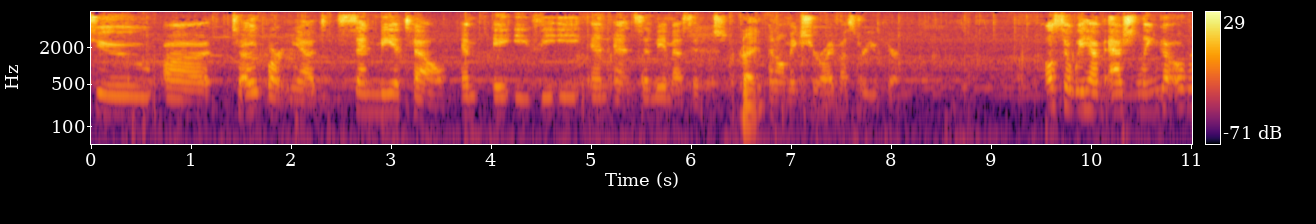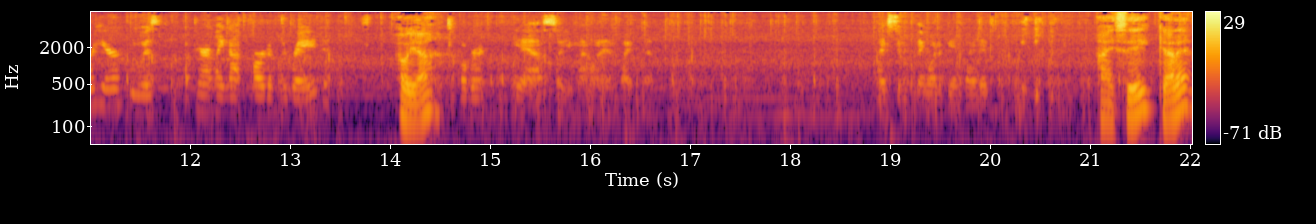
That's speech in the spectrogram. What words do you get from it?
to uh, to Oatbarton yet, send me a tell M A E V E N N. Send me a message, right. and I'll make sure I muster you here. Also, we have Ashlinga over here, who is apparently not part of the raid. Oh yeah. Over, yeah, so you might want to invite them. I assume they want to be invited. I see. Got it.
